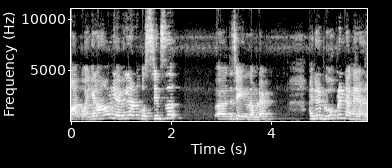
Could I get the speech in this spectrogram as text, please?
മാർക്ക് വാങ്ങിക്കാൻ ആ ഒരു ലെവലിലാണ് ക്വസ്റ്റ്യൻസ് ഇത് ചെയ്യുന്നത് നമ്മുടെ അതിന്റെ ഒരു ബ്ലൂ പ്രിന്റ് അങ്ങനെയാണ്.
